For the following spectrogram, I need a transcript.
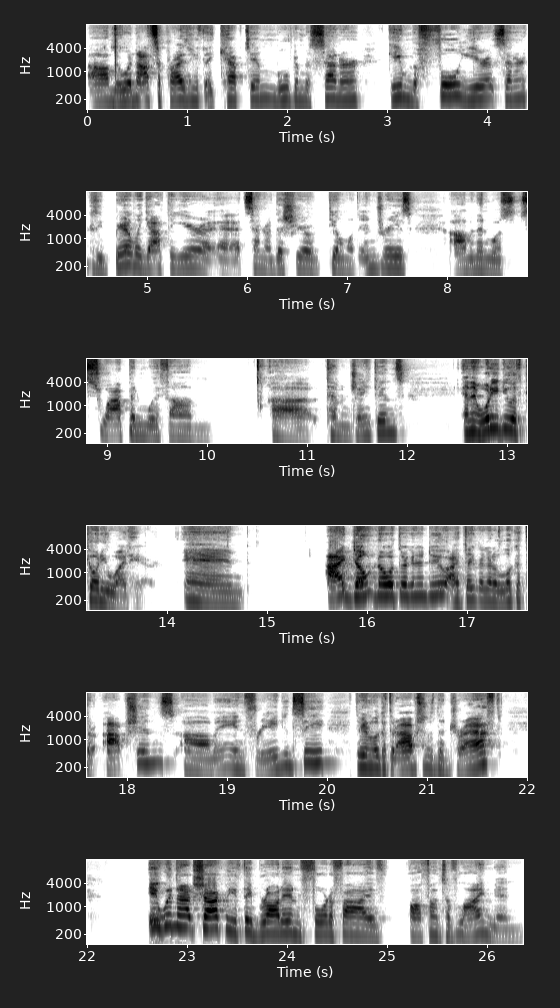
Um, it would not surprise me if they kept him, moved him to center, gave him the full year at center because he barely got the year at, at, center this year, dealing with injuries, um, and then was swapping with um, uh, Teven Jenkins. And then what do you do with Cody Whitehair? And I don't know what they're going to do. I think they're going to look at their options um, in free agency. They're going to look at their options in the draft. It would not shock me if they brought in four to five offensive linemen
